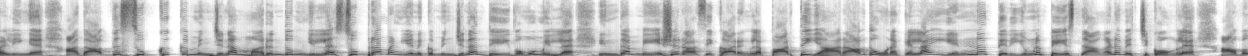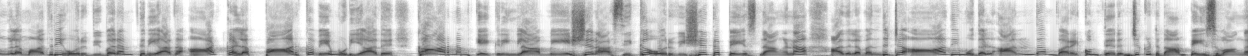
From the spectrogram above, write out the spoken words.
வழிங்க. அதாவது சுக்குக்கு மிஞ்சின மருந்தும் இல்லை சுப்பிரமணியனுக்கு மிஞ்சின தெய்வமும் இல்லை. இந்த மேஷ ராசிக்காரங்களை பார்த்து யாராவது உனக்கெல்லாம் என்ன தெரியும்னு பேசினாங்கன்னு வச்சுக்கோங்களேன். அவங்கள மாதிரி ஒரு விவரம் தெரியாத ஆட்களை பார்க்கவே முடியாது. காரணம் கேட்குறீங்களா மேஷ ராசிக்கு ஒரு விஷயத்த பேசினாங்கன்னா அதில் வந்துட்டு ஆதி முதல் அந்தம் வரைக்கும் தெரிஞ்சுக்கிட்டு தான் பேசுவாங்க.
